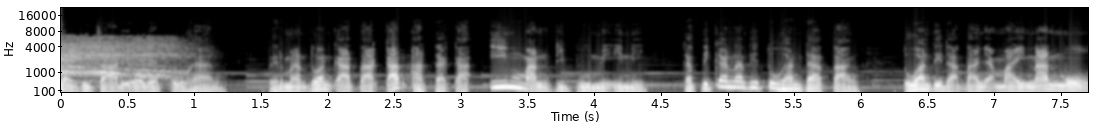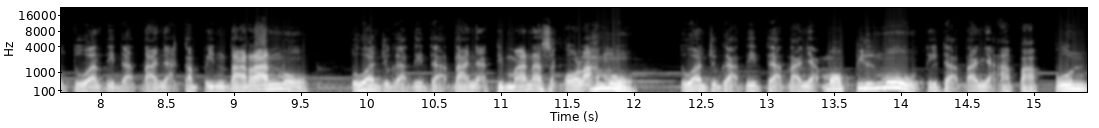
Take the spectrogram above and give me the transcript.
yang dicari oleh Tuhan. Firman Tuhan katakan, adakah iman di bumi ini? Ketika nanti Tuhan datang, Tuhan tidak tanya mainanmu, Tuhan tidak tanya kepintaranmu, Tuhan juga tidak tanya di mana sekolahmu, Tuhan juga tidak tanya mobilmu, tidak tanya apa pun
